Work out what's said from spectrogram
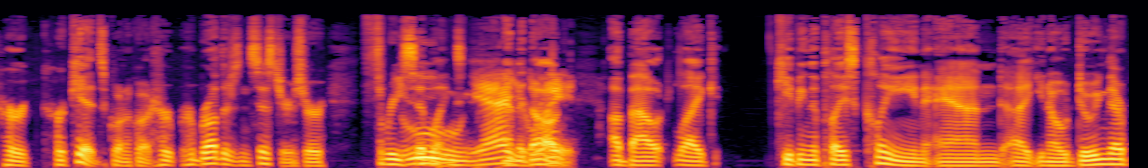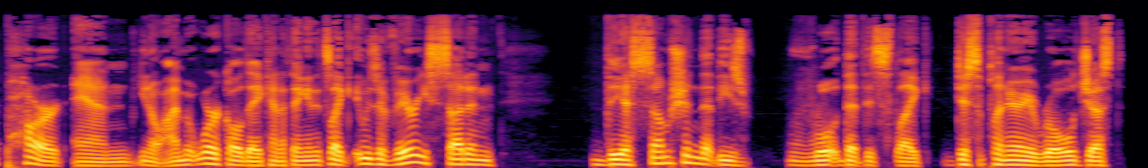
her her kids quote unquote her, her brothers and sisters her three siblings yeah, and the dog. right. about like keeping the place clean and uh, you know doing their part and you know I'm at work all day kind of thing and it's like it was a very sudden the assumption that these role that this like disciplinary role just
